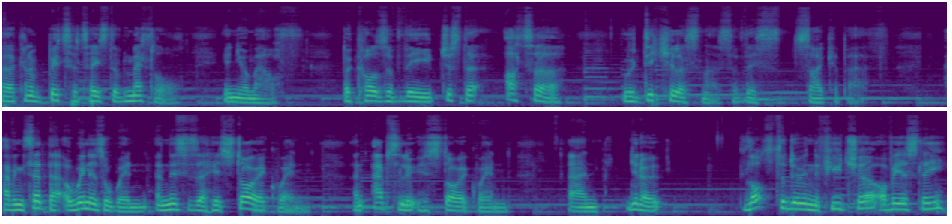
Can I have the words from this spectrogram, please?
uh, kind of bitter taste of metal in your mouth because of the just the utter ridiculousness of this psychopath. Having said that, a win is a win, and this is a historic win, an absolute historic win. And you know, Lots to do in the future, obviously,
